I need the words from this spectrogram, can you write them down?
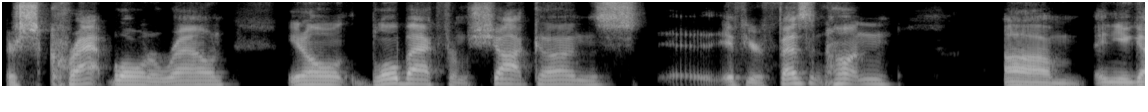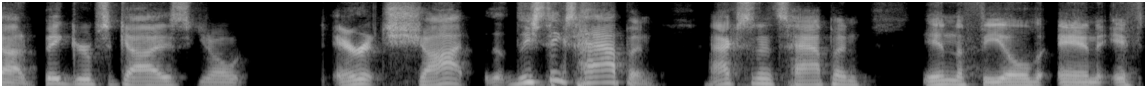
There's crap blowing around. You know, blowback from shotguns. If you're pheasant hunting, um, and you got big groups of guys, you know, errant shot. These things happen. Accidents happen in the field. And if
